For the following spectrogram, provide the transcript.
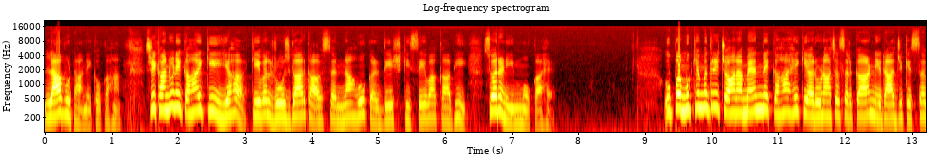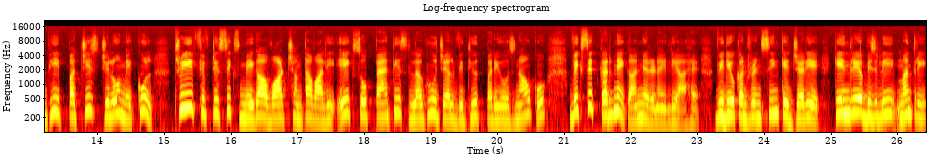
लाभ उठाने को कहा। श्री खांडू ने कहा कि यह केवल रोज़गार का अवसर न होकर देश की सेवा का भी स्वर्णिम मौका है। उप मुख्यमंत्री चौना मैन ने कहा है कि अरुणाचल सरकार ने राज्य के सभी 25 जिलों में कुल 356 मेगावाट क्षमता वाली 135 लघु जल विद्युत परियोजनाओं को विकसित करने का निर्णय लिया है। वीडियो कॉन्फ्रेंसिंग के ज़रिए केंद्रीय बिजली मंत्री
